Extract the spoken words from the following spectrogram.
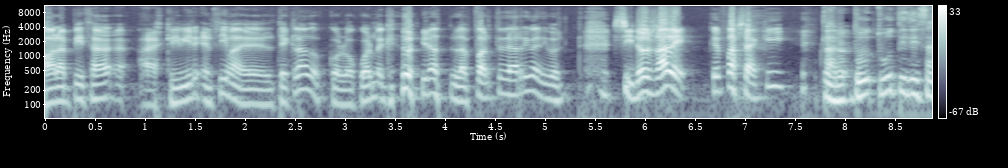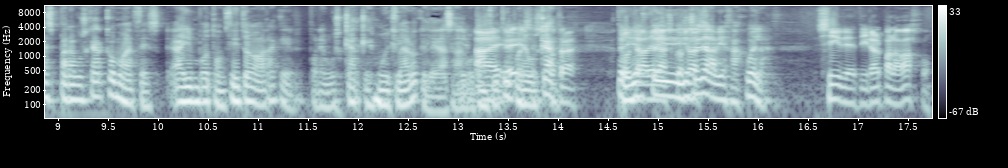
ahora empieza a escribir encima del teclado, con lo cual me quedo mirando la parte de arriba y digo, si no sale, ¿qué pasa aquí? Claro, tú, utilizas para buscar, ¿cómo haces? Hay un botoncito ahora que pone buscar, que es muy claro, que le das al ah, botoncito y pone buscar. Pero yo, yo soy de la vieja escuela. Sí, de tirar para abajo.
